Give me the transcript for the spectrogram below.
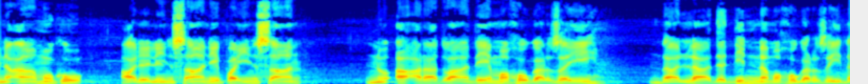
انعام وکړو علی الانسان په انسان نو اعرض و دې مخ وګرځوي د الله د دین نه مخ وګرځوي د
